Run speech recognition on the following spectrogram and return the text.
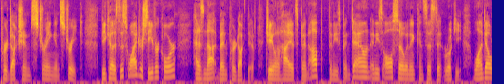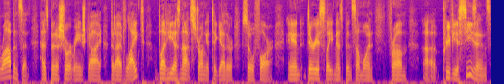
production string and streak because this wide receiver core has not been productive. Jalin Hyatt's been up, then he's been down, and he's also an inconsistent rookie. Wan'Dale Robinson has been a short range guy that I've liked, but he has not strung it together so far. And Darius Slayton has been someone from uh, previous seasons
